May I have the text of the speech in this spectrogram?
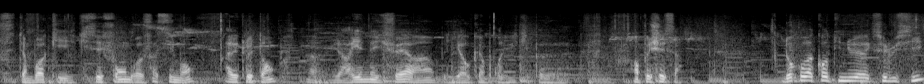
c'est un bois qui, s'effondre facilement avec le temps. Euh, il n'y a rien à y faire, hein. il n'y a aucun produit qui peut empêcher ça. Donc on va continuer avec celui-ci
